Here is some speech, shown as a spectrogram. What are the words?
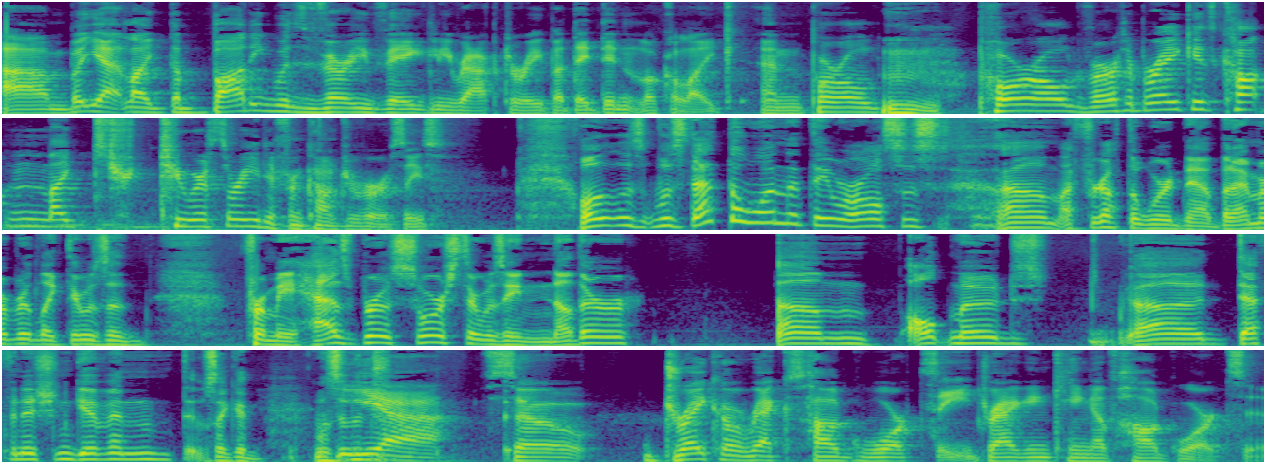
Um, but yeah, like the body was very vaguely raptory, but they didn't look alike. And poor old, poor old vertebrake is caught in like t- two or three different controversies. well was was that the one that they were also um i forgot the word now but i remember like there was a from a hasbro source there was another um alt mode uh definition given that was like a was it a Yeah. So Dracorex hogwartsia, Dragon King of Hogwarts,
